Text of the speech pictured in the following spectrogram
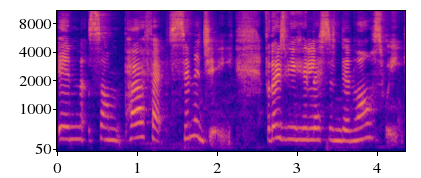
in some perfect synergy. For those of you who listened in last week,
